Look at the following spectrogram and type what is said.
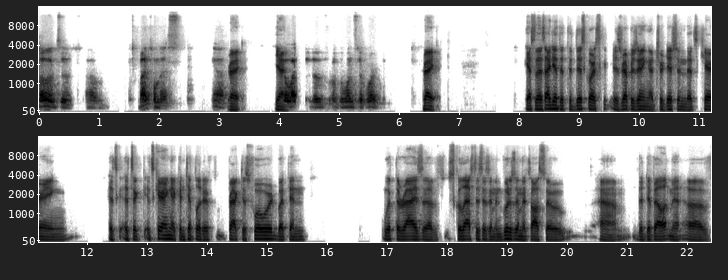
modes of um, mindfulness. Yeah. Right. Yeah. Selection of, of the ones that have worked. Right. Yeah. So this idea that the discourse is representing a tradition that's carrying it's it's a it's carrying a contemplative practice forward, but then with the rise of scholasticism and Buddhism, it's also um, the development of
